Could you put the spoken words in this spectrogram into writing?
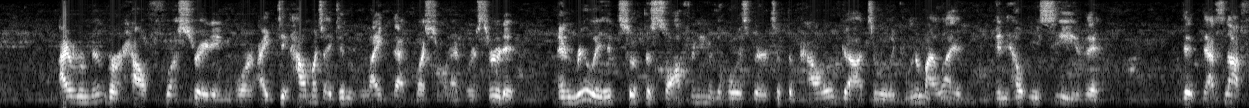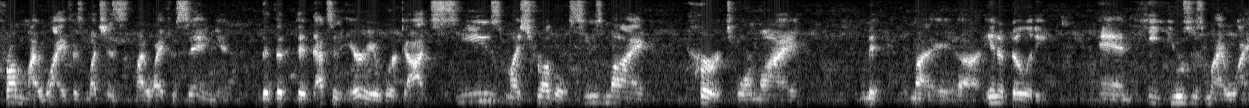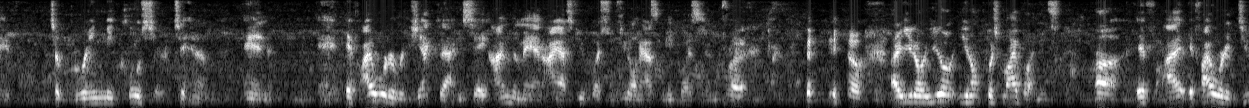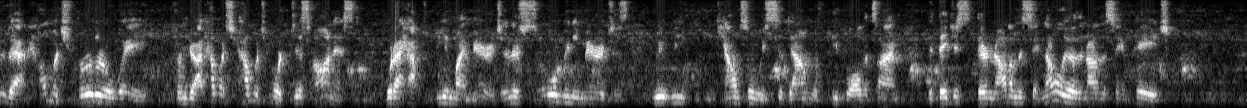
I remember how frustrating, or I did how much I didn't like that question when I first heard it. And really, it took the softening of the Holy Spirit, it took the power of God to really come into my life and help me see that that that's not from my wife as much as my wife is saying it. That, that, that that's an area where God sees my struggle, sees my hurt or my my uh, inability, and He uses my wife to bring me closer to Him. And if I were to reject that and say, "I'm the man," I ask you questions, you don't ask me questions. Right. you know, I, you know, you don't you don't push my buttons. Uh, if I if I were to do that, how much further away from God, how much how much more dishonest would I have to be in my marriage? And there's so many marriages. We, we counsel, we sit down with people all the time that they just they're not on the same. Not only are they not on the same page,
